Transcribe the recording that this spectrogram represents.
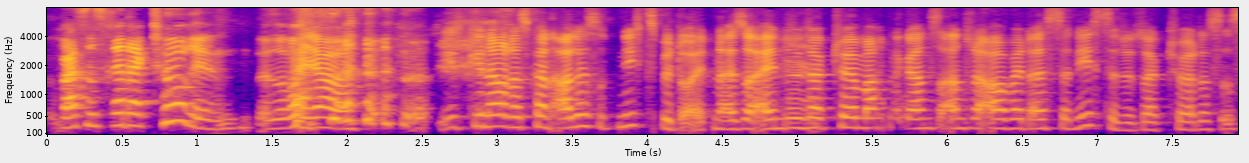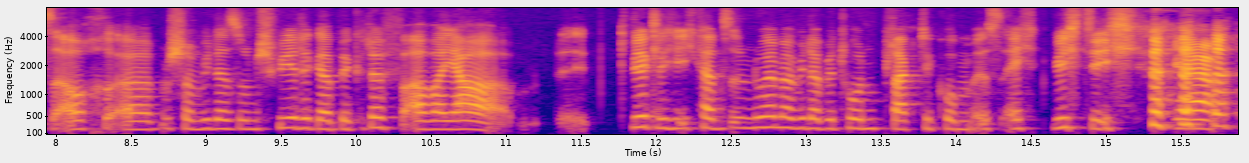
was ist Redakteurin? Also, ja, genau, das kann alles und nichts bedeuten. Also ein Redakteur macht eine ganz andere Arbeit als der nächste Redakteur. Das ist auch äh, schon wieder so ein schwieriger Begriff. Aber ja, wirklich, ich kann es nur immer wieder betonen, Praktikum ist echt wichtig. Ja,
